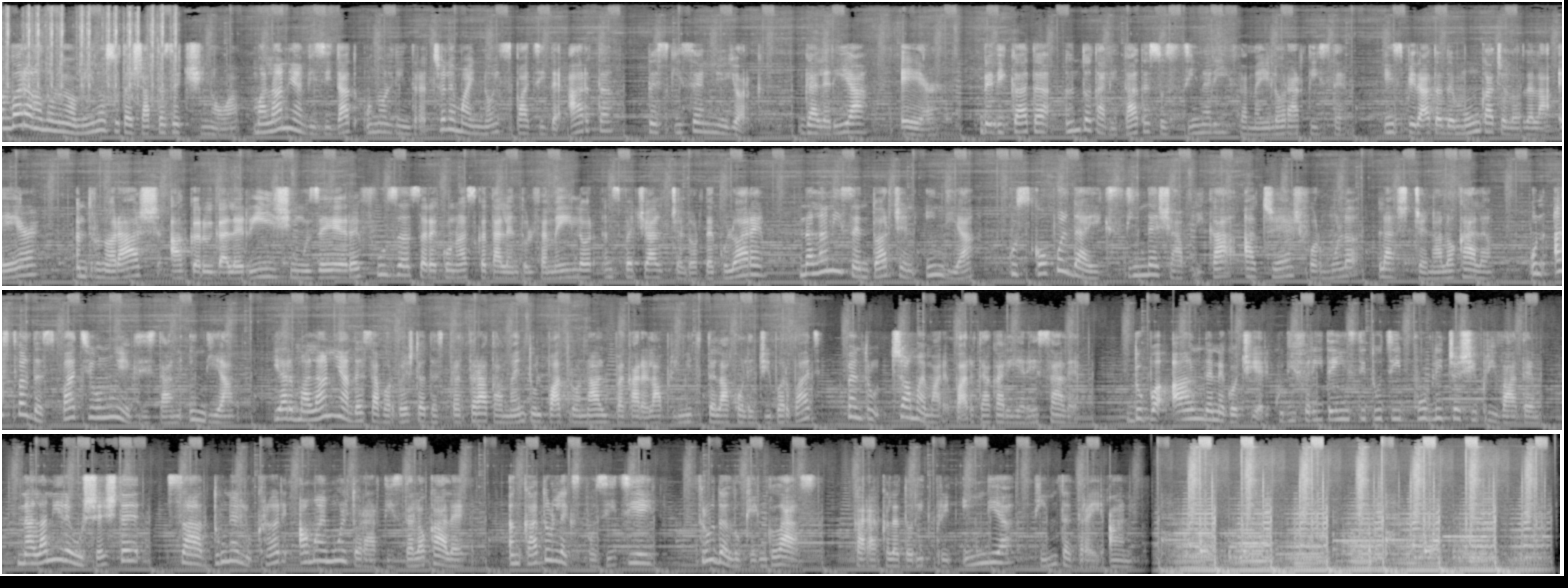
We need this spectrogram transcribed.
În vara anului 1979, Malani a vizitat unul dintre cele mai noi spații de artă deschise în New York, Galeria Air, dedicată în totalitate susținerii femeilor artiste. Inspirată de munca celor de la Air, într-un oraș a cărui galerii și muzee refuză să recunoască talentul femeilor, în special celor de culoare, Nalani se întoarce în India cu scopul de a extinde și a aplica aceeași formulă la scena locală. Un astfel de spațiu nu exista în India, iar Malani adesea vorbește despre tratamentul patronal pe care l-a primit de la colegii bărbați pentru cea mai mare parte a carierei sale. După ani de negocieri cu diferite instituții publice și private, Nalani reușește să adune lucrări a mai multor artiste locale, în cadrul expoziției Through the Looking Glass, care a călătorit prin India timp de 3 ani.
